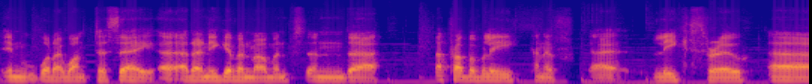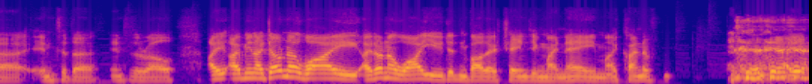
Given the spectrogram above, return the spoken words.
in what I want to say uh, at any given moment, and uh, that probably kind of uh, leaked through uh, into the into the role. I, I mean, I don't know why I don't know why you didn't bother changing my name. I kind of I,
